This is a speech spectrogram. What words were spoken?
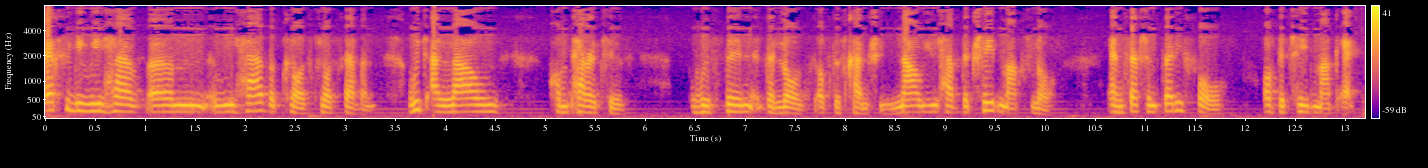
Actually, we have um, we have a clause, clause seven, which allows comparative within the laws of this country. Now you have the trademarks law, and Section 34 of the Trademark Act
